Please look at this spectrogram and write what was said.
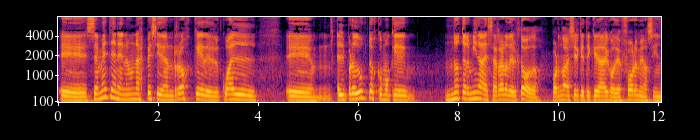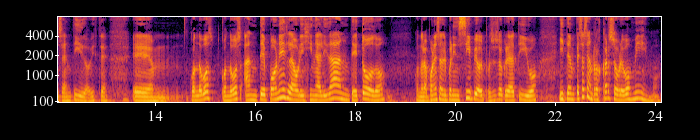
eh, se meten en una especie de enrosque del cual eh, el producto es como que no termina de cerrar del todo, por no decir que te queda algo deforme o sin sentido, ¿viste? Eh, cuando, vos, cuando vos antepones la originalidad ante todo, cuando la pones al principio del proceso creativo y te empezás a enroscar sobre vos mismo,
